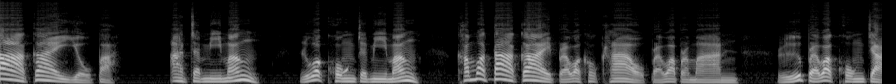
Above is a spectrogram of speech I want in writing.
大概有吧 อาจจะมีมั้ง หรือว่าคงจะมีมั้งคำว่าต้าใกล้แปลว่าคร่าวๆแปลว่าประมาณ หรือแปลว่าคงจะ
